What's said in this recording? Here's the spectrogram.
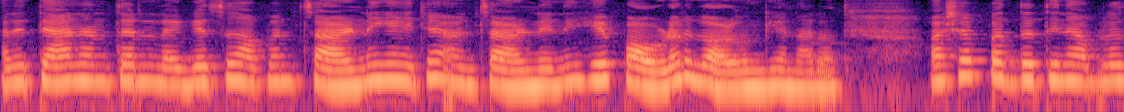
आणि त्यानंतर लगेच आपण चाळणी घ्यायची आणि चाळणीने हे पावडर गाळून घेणार आहोत. अशा पद्धतीने आपलं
